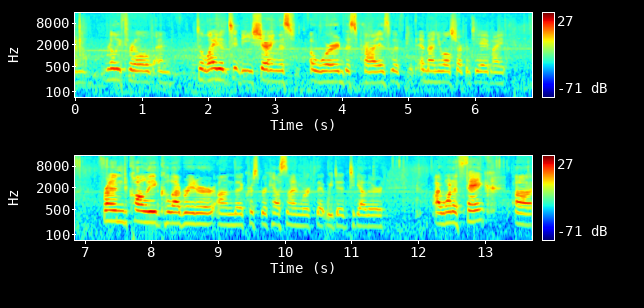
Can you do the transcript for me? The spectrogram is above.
I'm really thrilled. I'm delighted to be sharing this award, this prize, with Emmanuelle Charpentier, my friend, colleague, collaborator on the CRISPR Cas9 work that we did together. I want to thank uh,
